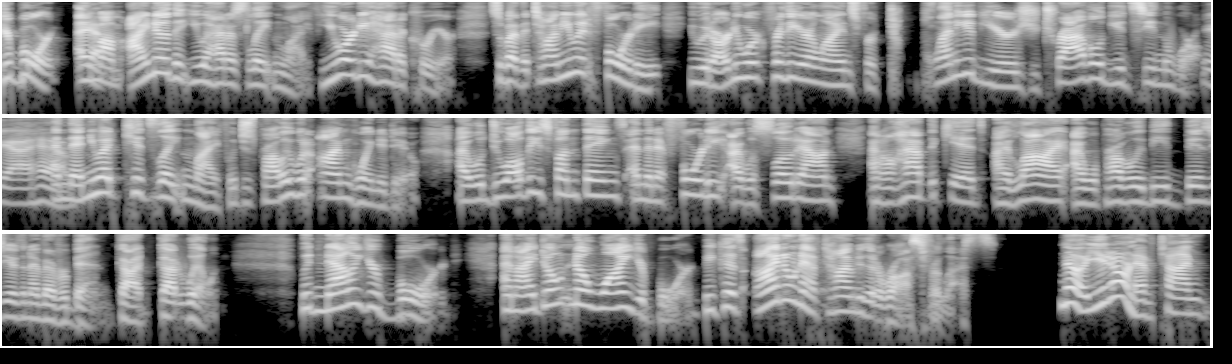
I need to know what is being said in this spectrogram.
You're bored. And Yeah. mom, I know that you had us late in life. You already had a career. So by the time you hit 40, you had already worked for the airlines for t- plenty of years. You traveled, you'd seen the world. yeah, I have. And then you had kids late in life, which is probably what I'm going to do. I will do all these fun things. And then at 40, I will slow down and I'll have the kids. I lie. I will probably be busier than I've ever been. God, God willing. But now you're bored. And I don't know why you're bored because I don't have time to go to Ross for less. no, you don't have time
